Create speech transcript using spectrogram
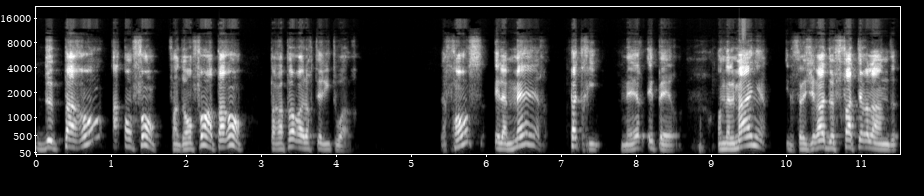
de parents à enfants, enfin d'enfants à parents, par rapport à leur territoire. La France est la mère patrie, mère et père. En Allemagne, il s'agira de Vaterland.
